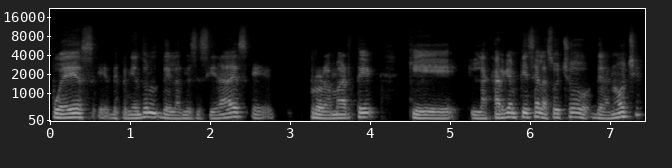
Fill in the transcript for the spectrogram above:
puedes, eh, dependiendo de las necesidades, eh, programarte que la carga empiece a las 8 de la noche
